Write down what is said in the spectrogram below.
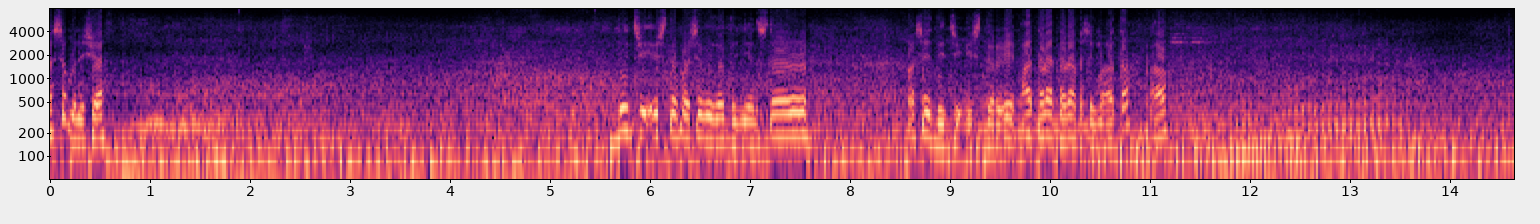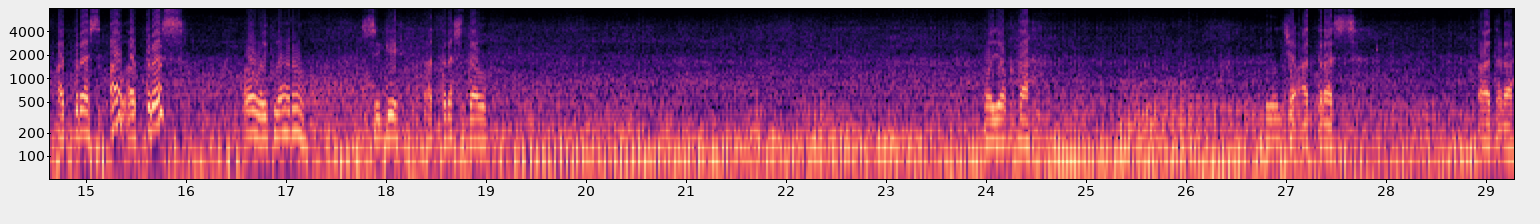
Asa man siya? To for Civic Convenience Store. Kasi DGS dire. Ah, tara, tara. Kasi maato. Ah. Atres. Oh, atres. Oh, may klaro. Sige, atres daw. Toyota. Yun siya atras. Ah, tara.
